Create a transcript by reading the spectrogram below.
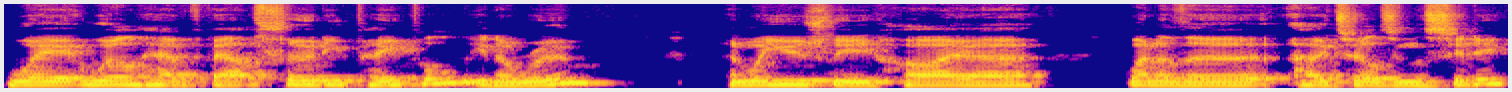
where we'll have about 30 people in a room and we usually hire one of the hotels in the city.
